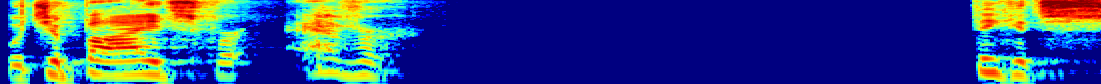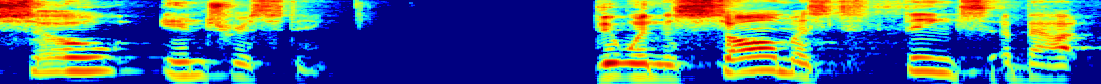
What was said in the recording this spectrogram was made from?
which abides forever. I think it's so interesting that when the psalmist thinks about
